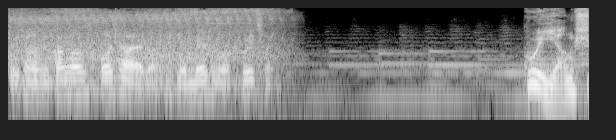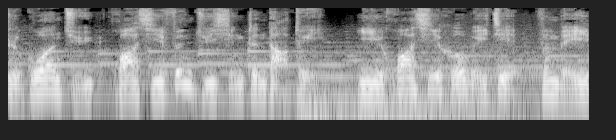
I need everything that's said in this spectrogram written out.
就像是刚刚脱下来的，也没什么灰尘。贵阳市公安局花溪分局刑侦大队以花溪河为界，分为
